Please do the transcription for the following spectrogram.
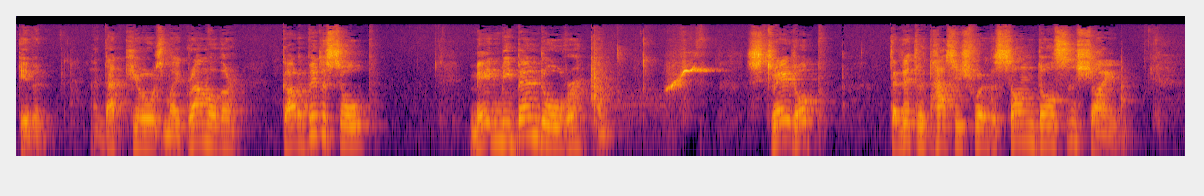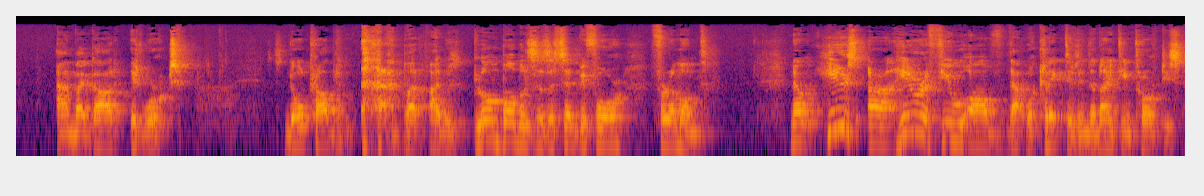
given. And that cure was my grandmother got a bit of soap, made me bend over and straight up the little passage where the sun doesn't shine. And my God, it worked. No problem. but I was blowing bubbles, as I said before, for a month. Now, here's, uh, here are a few of that were collected in the 1930s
